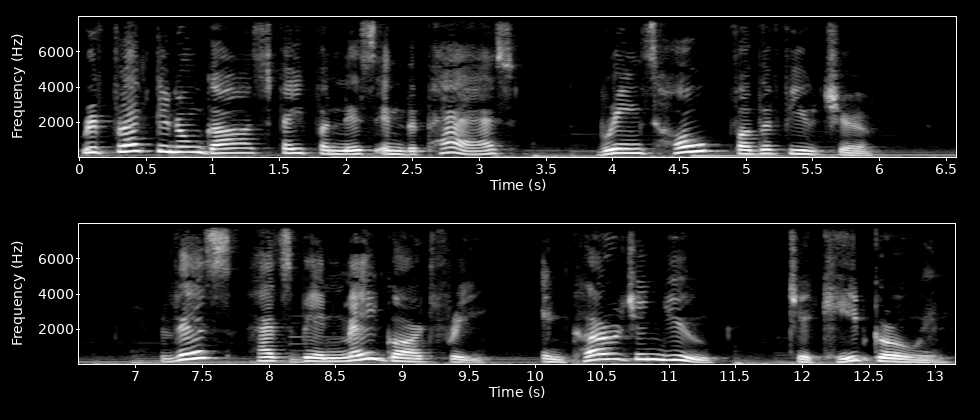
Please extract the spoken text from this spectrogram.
Reflecting on God's faithfulness in the past brings hope for the future. This has been May Godfrey encouraging you to keep growing.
